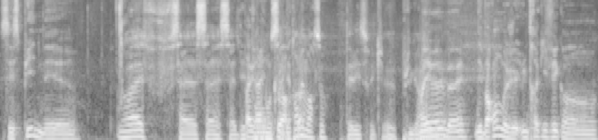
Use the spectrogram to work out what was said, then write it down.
C'est speed, mais. Ouais, ça, ça, ça dépend, grindcore, ça dépend des morceaux. T'as des trucs euh, plus Ouais, graves. ouais, bah ouais. Mais par contre, moi j'ai ultra kiffé quand.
